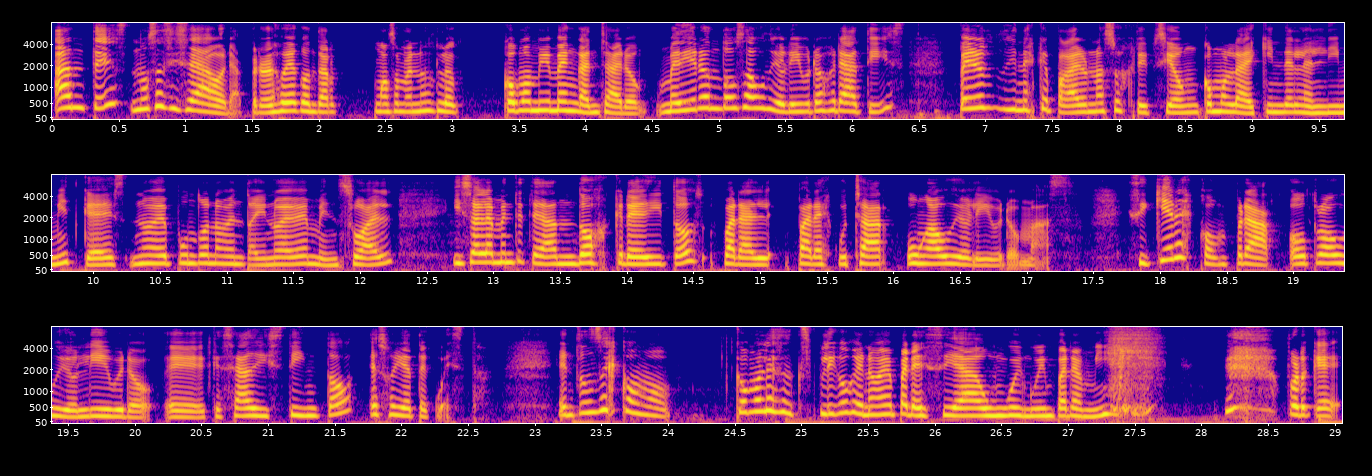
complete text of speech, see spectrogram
antes, no sé si sea ahora, pero les voy a contar más o menos lo, cómo a mí me engancharon. Me dieron dos audiolibros gratis, pero tú tienes que pagar una suscripción como la de Kindle Unlimited, que es 9.99 mensual, y solamente te dan dos créditos para, para escuchar un audiolibro más. Si quieres comprar otro audiolibro eh, que sea distinto, eso ya te cuesta. Entonces, como, ¿cómo les explico que no me parecía un win-win para mí? Porque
